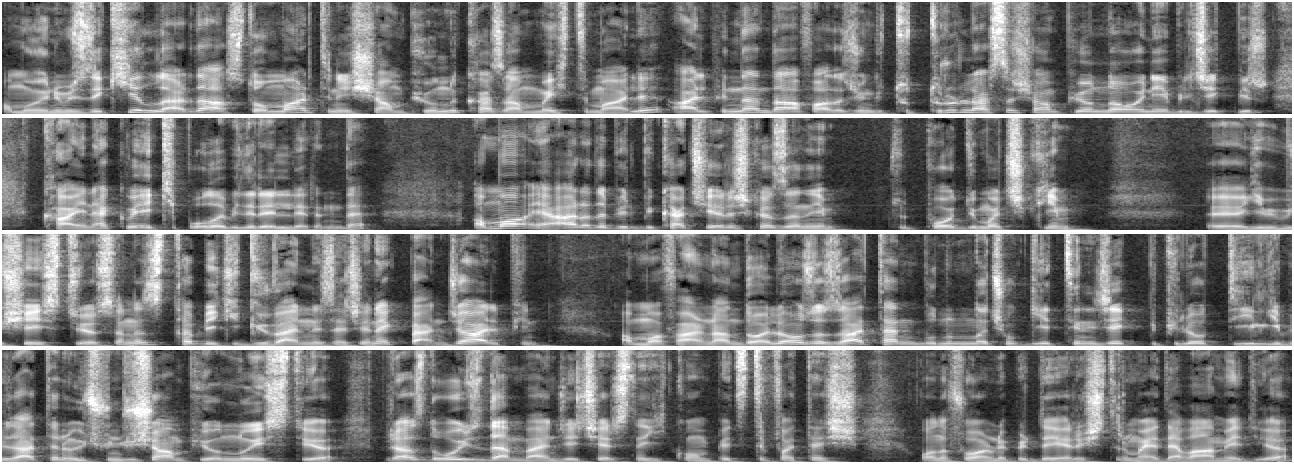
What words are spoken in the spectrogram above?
Ama önümüzdeki yıllarda Aston Martin'in şampiyonluk kazanma ihtimali Alpine'den daha fazla. Çünkü tuttururlarsa şampiyonluğa oynayabilecek bir kaynak ve ekip olabilir ellerinde. Ama ya arada bir birkaç yarış kazanayım, podyuma çıkayım e, gibi bir şey istiyorsanız tabii ki güvenli seçenek bence Alpine. Ama Fernando Alonso zaten bununla çok yetinecek bir pilot değil gibi. Zaten o üçüncü şampiyonluğu istiyor. Biraz da o yüzden bence içerisindeki kompetitif ateş onu Formula 1'de yarıştırmaya devam ediyor.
